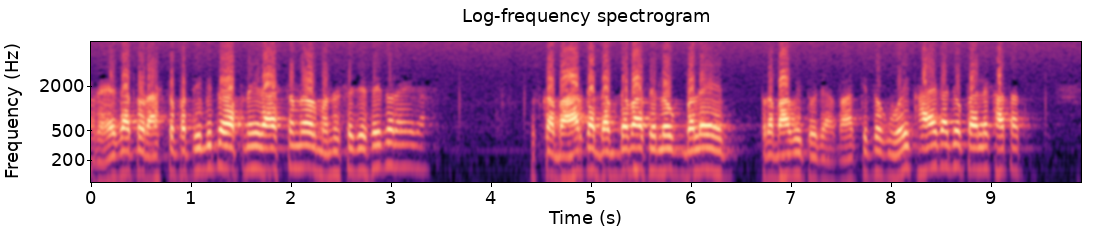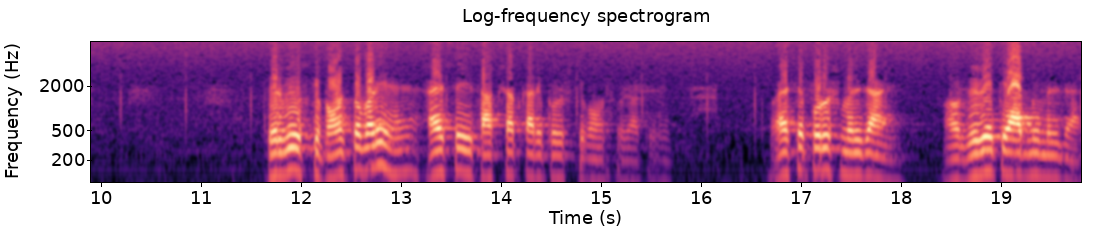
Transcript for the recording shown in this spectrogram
रहेगा तो राष्ट्रपति भी तो अपने ही राष्ट्र में और मनुष्य जैसे ही तो रहेगा। उसका बाहर का दबदबा से लोग भले प्रभावित हो जाए, बाकी तो वही खाएगा जो पहले खाता था। फिर भी उसकी पहुँच तो बड़ी है, ऐसे ही साक्षात्कारी पुरुष की पहुँच हो जाती है। ऐसे पुरुष मिल जाए और विवेकी आदमी मिल जाए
